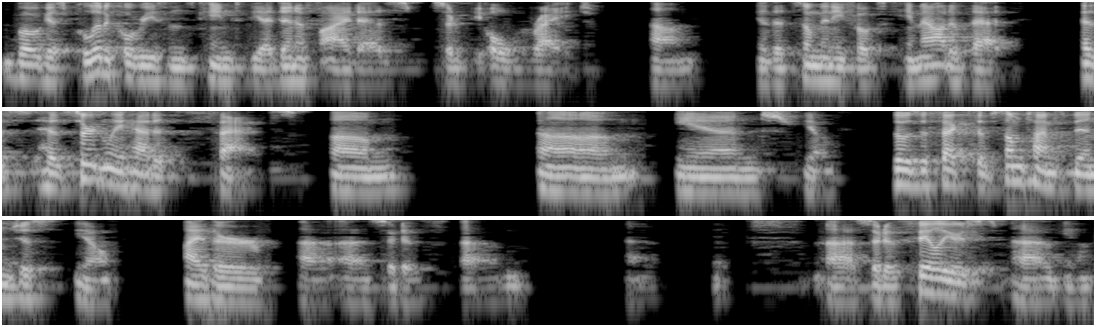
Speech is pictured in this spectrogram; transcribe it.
bogus political reasons came to be identified as sort of the old right. Um, you know, that so many folks came out of that has has certainly had its effects. Um, um, and you know, those effects have sometimes been just you know either uh, uh, sort of um, uh, uh sort of failures, uh, you know,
